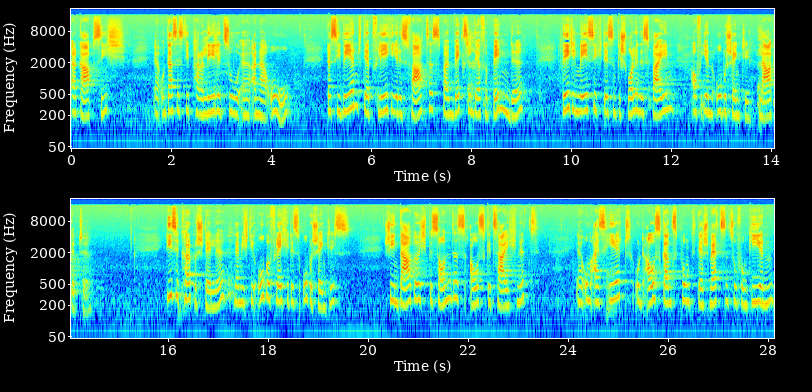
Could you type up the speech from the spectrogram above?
ergab sich, äh, und das ist die Parallele zu Anna O., dass sie während der Pflege ihres Vaters beim Wechseln der Verbände regelmäßig dessen geschwollenes Bein auf ihren Oberschenkel lagerte. Diese Körperstelle, nämlich die Oberfläche des Oberschenkels, schien dadurch besonders ausgezeichnet, äh, um als Herd und Ausgangspunkt der Schmerzen zu fungieren,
